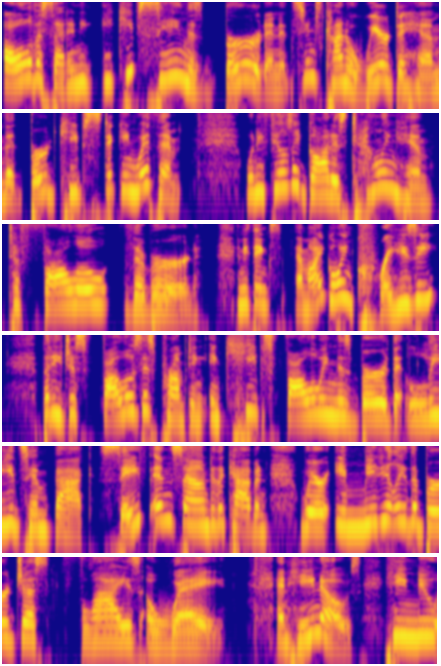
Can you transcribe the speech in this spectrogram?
all of a sudden, he, he keeps seeing this bird, and it seems kind of weird to him that bird keeps sticking with him when he feels like God is telling him to follow the bird. And he thinks, Am I going crazy? But he just follows this prompting and keeps following this bird that leads him back safe and sound to the cabin, where immediately the bird just flies away. And he knows, he knew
